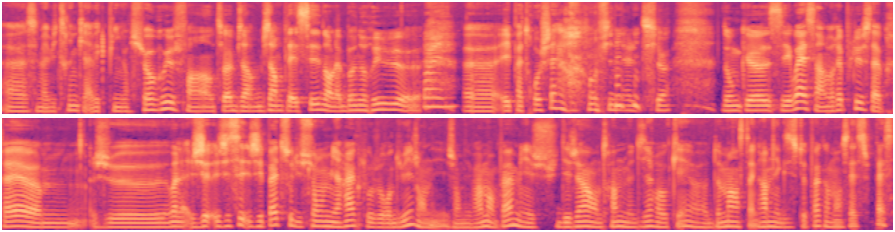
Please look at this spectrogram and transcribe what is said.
C'est ma vitrine qui est avec pignon sur rue. Enfin tu vois bien bien placée dans la bonne rue. Ouais. et pas trop cher au final, tu vois. Donc c'est ouais, c'est un vrai plus. Après, je voilà, j'ai pas de solution miracle aujourd'hui, j'en ai j'en ai vraiment pas, mais je suis déjà en train de me dire ok, demain Instagram n'existe pas, comment ça se passe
